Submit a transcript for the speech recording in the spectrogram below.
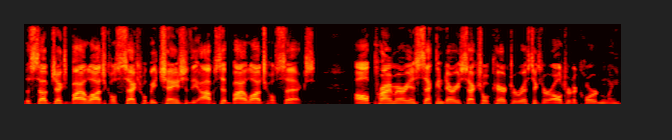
the subject's biological sex will be changed to the opposite biological sex. All primary and secondary sexual characteristics are altered accordingly.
